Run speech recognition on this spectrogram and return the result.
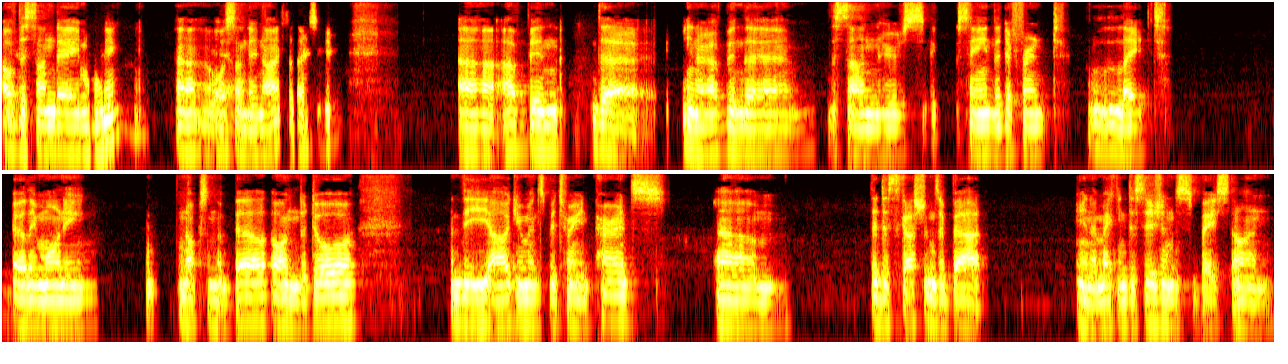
of yeah. the Sunday morning uh, yeah. or Sunday night for those of you. Uh, I've been the you know I've been the the son who's seen the different late early morning knocks on the bell on the door, the arguments between parents, um, the discussions about you know making decisions based on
